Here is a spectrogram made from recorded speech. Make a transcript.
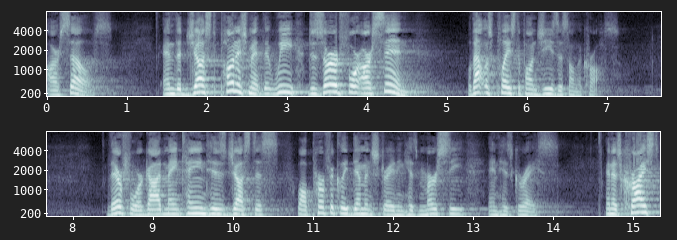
ourselves. And the just punishment that we deserved for our sin, well, that was placed upon Jesus on the cross. Therefore, God maintained His justice while perfectly demonstrating his mercy and his grace. And as Christ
